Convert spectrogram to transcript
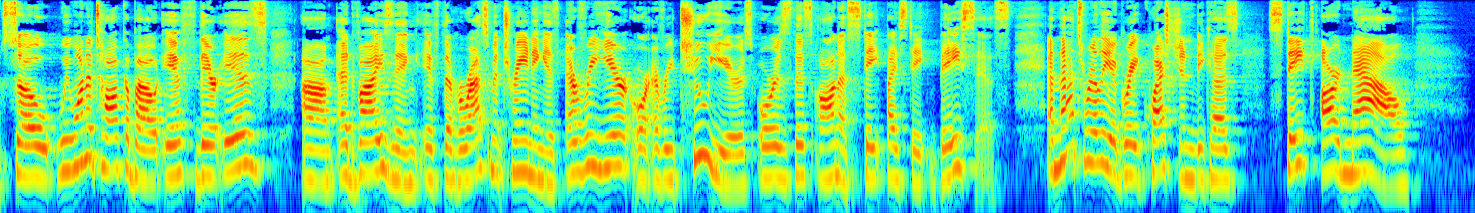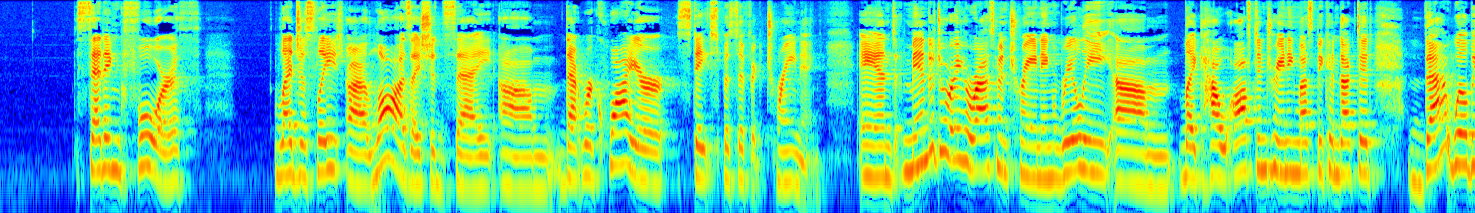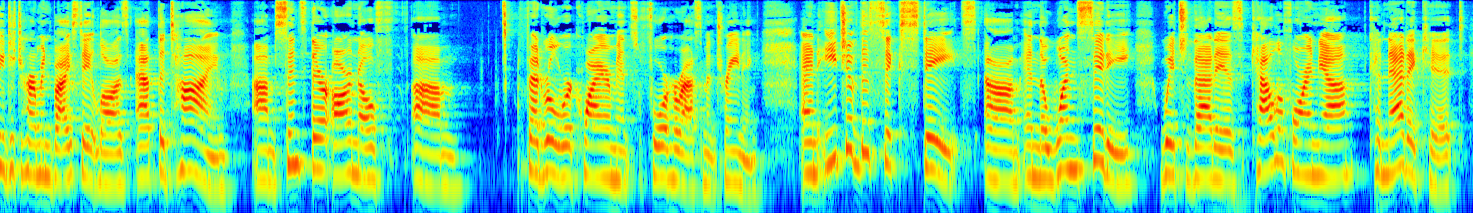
so, we want to talk about if there is um, advising if the harassment training is every year or every two years, or is this on a state by state basis? And that's really a great question because states are now setting forth legislation uh, laws i should say um, that require state specific training and mandatory harassment training really um, like how often training must be conducted that will be determined by state laws at the time um, since there are no um, federal requirements for harassment training. And each of the six states um, and the one city, which that is California, Connecticut,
